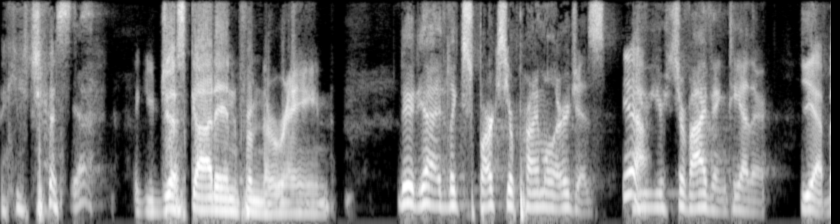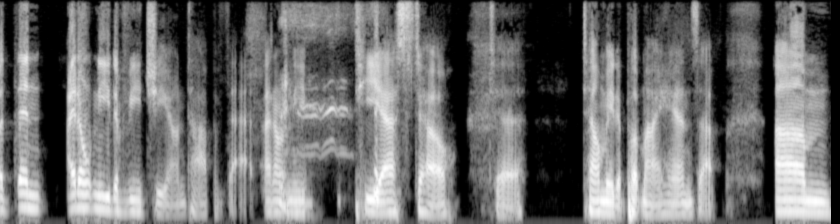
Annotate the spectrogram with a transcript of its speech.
Like you just yeah. like you just got in from the rain. Dude, yeah, it like sparks your primal urges. Yeah. You, you're surviving together. Yeah, but then I don't need Avicii on top of that. I don't need Tiesto to tell me to put my hands up. Um,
